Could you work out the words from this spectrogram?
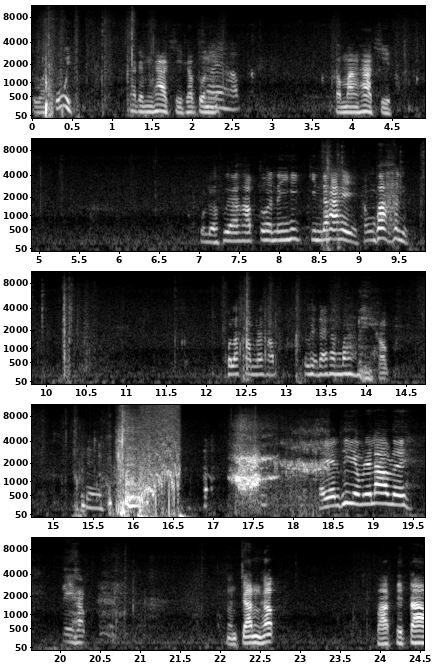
ตัวอุ้ยน่าจะมีห้าขีดครับตัวนี้ใช่ครับกระมังห้าขีดเหลือเฟือครับ ตัวนี้กินได้ทั้งบ้าน คนละคำนะครับ ก็เลยได้ทั้งบ้าน นี่ครับ โอเคแต่เย็นพี่ยังไม่ได้ลาบเลย นี่ครับนวลจันทร์ครับ ฝากติดตาม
